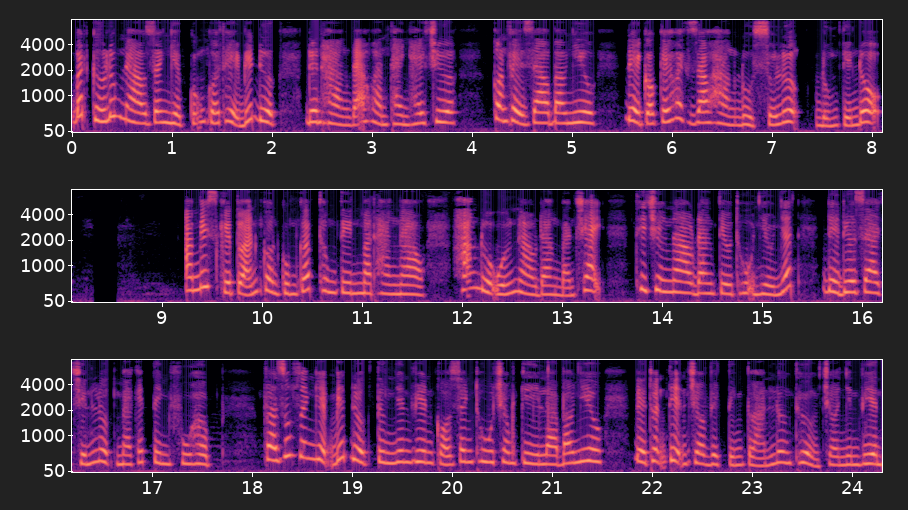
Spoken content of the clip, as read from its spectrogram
Bất cứ lúc nào doanh nghiệp cũng có thể biết được đơn hàng đã hoàn thành hay chưa, còn phải giao bao nhiêu để có kế hoạch giao hàng đủ số lượng, đúng tiến độ. Amis kế toán còn cung cấp thông tin mặt hàng nào, hãng đồ uống nào đang bán chạy, thị trường nào đang tiêu thụ nhiều nhất để đưa ra chiến lược marketing phù hợp – và giúp doanh nghiệp biết được từng nhân viên có doanh thu trong kỳ là bao nhiêu để thuận tiện cho việc tính toán lương thưởng cho nhân viên.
